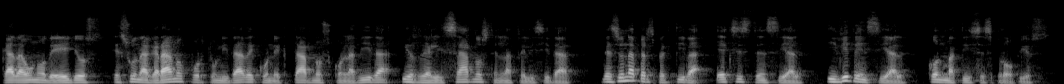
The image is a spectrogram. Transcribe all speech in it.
cada uno de ellos es una gran oportunidad de conectarnos con la vida y realizarnos en la felicidad, desde una perspectiva existencial y vivencial con matices propios.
